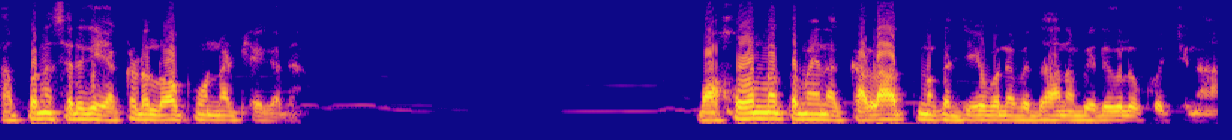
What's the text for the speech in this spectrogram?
తప్పనిసరిగా ఎక్కడ లోపం ఉన్నట్లే కదా. మహోన్నతమైన కళాత్మక జీవన విధానం వెలుగులోకి వచ్చిన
